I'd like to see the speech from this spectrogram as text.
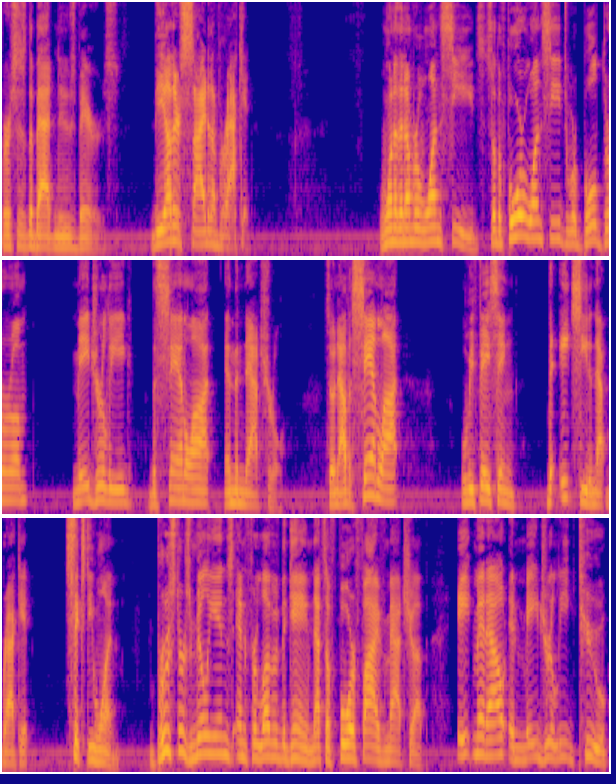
versus the Bad News Bears. The other side of the bracket. One of the number one seeds. So the four one seeds were Bull Durham, Major League, the Sandlot, and the Natural. So now the Sandlot will be facing the eight seed in that bracket, 61. Brewster's Millions and For Love of the Game, that's a 4 5 matchup. Eight Men Out and Major League 2,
